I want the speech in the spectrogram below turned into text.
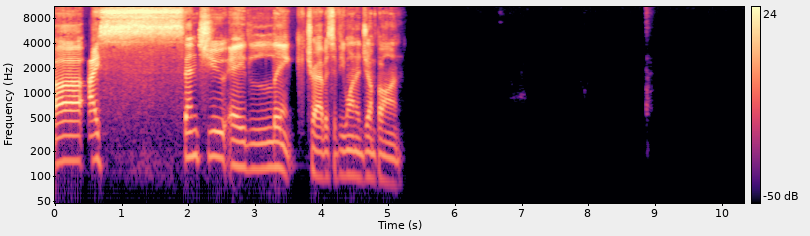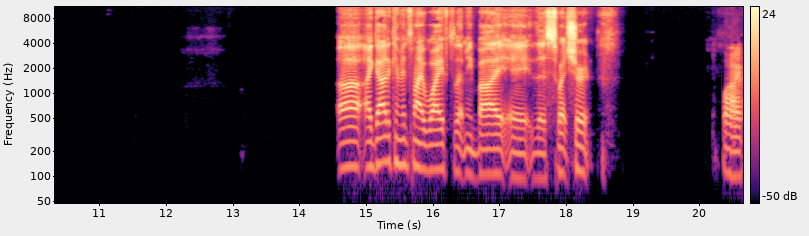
Uh I s- sent you a link, Travis, if you want to jump on. Uh, I got to convince my wife to let me buy a the sweatshirt. Why?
